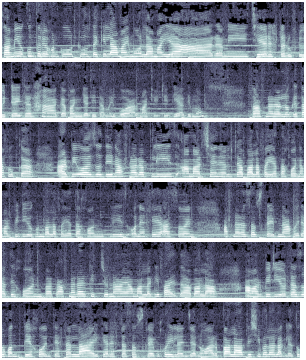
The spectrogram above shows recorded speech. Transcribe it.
তো আমি ওগুন তোর এখন টুল থেকে লামাইমো লামাইয়া আর আমি চেয়ার একটা রুফলে ওইটা এটার আগা বাঙ্গিয়া দিতাম হইব আর মাটি উটি দিয়া দিমো। তো আপনারা লগে থাকুকা আর বিওয়া যদি আপনারা প্লিজ আমার চ্যানেলটা বালা ফাইয়া থাকুন, আমার ভিডিওগুন বালা ফাইয়া থাকুন। প্লিজ অনেকে আসেন আপনারা সাবস্ক্রাইব না কইরা দেখুন বাট আপনারা আর কিচ্ছু নাই, আমার লাগে ফায়দা, বালা। আমার ভিডিওটা যখন দেখুন, তো একটা লাইক আর একটা সাবস্ক্রাইব করিলেন জানো আর বালা, বেশি বালা লাগলে তো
